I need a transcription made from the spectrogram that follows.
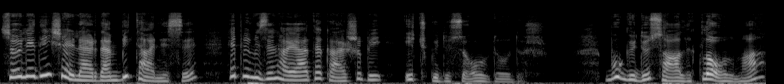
Söylediği şeylerden bir tanesi hepimizin hayata karşı bir içgüdüsü olduğudur. Bu güdü sağlıklı olma,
